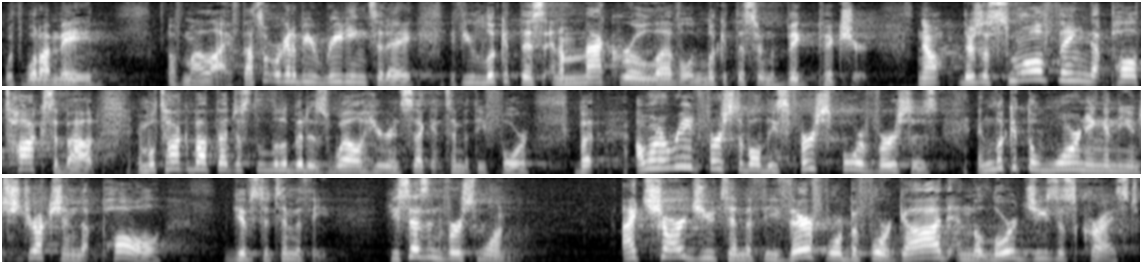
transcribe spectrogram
with what I made of my life. That's what we're going to be reading today. If you look at this in a macro level and look at this in the big picture. Now, there's a small thing that Paul talks about, and we'll talk about that just a little bit as well here in 2 Timothy 4. But I want to read, first of all, these first four verses and look at the warning and the instruction that Paul gives to Timothy. He says in verse 1 I charge you, Timothy, therefore, before God and the Lord Jesus Christ,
